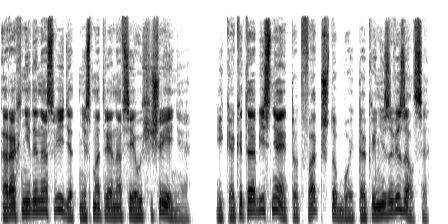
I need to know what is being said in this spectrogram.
Арахниды нас видят, несмотря на все ухищрения. И как это объясняет тот факт, что бой так и не завязался?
